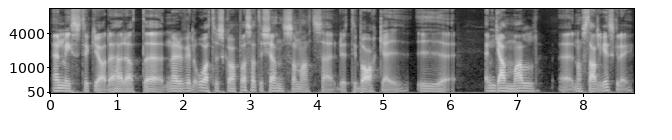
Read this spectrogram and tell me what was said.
en miss tycker jag. Det här att eh, när du vill återskapa så att det känns som att så här, du är tillbaka i, i en gammal eh, nostalgisk grej.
